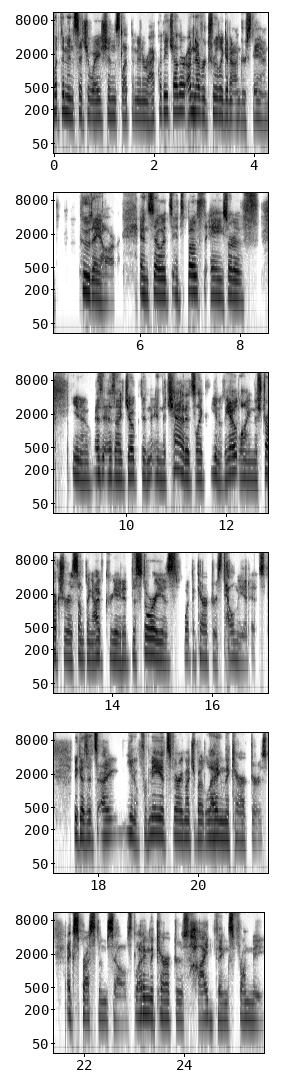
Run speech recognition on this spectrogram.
put them in situations, let them interact with each other, I'm never truly going to understand who they are. And so it's it's both a sort of, you know, as, as I joked in, in the chat, it's like, you know, the outline, the structure is something I've created. The story is what the characters tell me it is. Because it's I, you know, for me, it's very much about letting the characters express themselves, letting the characters hide things from me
